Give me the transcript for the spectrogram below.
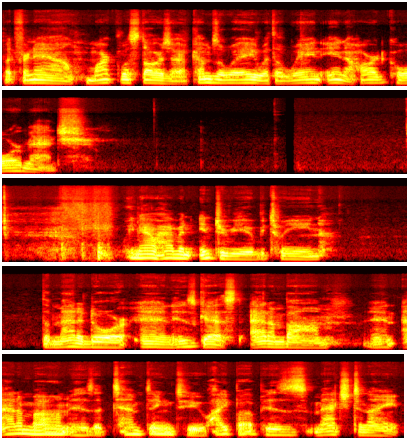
But for now, Mark Lastarza comes away with a win in a hardcore match. We now have an interview between the Matador and his guest, Atom Bomb. And Atom Bomb is attempting to hype up his match tonight,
